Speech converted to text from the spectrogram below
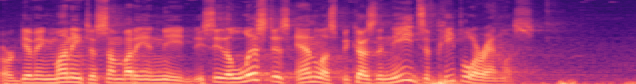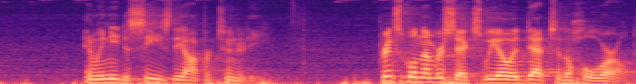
or giving money to somebody in need. You see, the list is endless because the needs of people are endless. And we need to seize the opportunity. Principle number six we owe a debt to the whole world.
